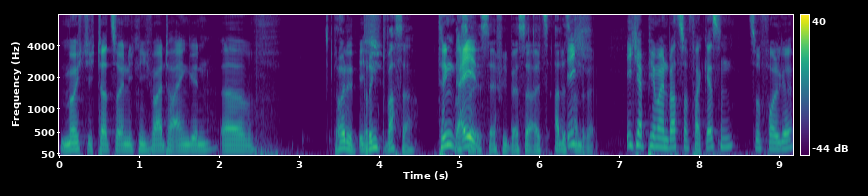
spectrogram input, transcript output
möchte ich dazu eigentlich nicht weiter eingehen. Äh, Leute, Ich- trinkt Wasser. trinkt, Wasser ey, ist sehr viel besser als alles Ich- andere. Ich habe hier mein Wasser vergessen zur Folge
